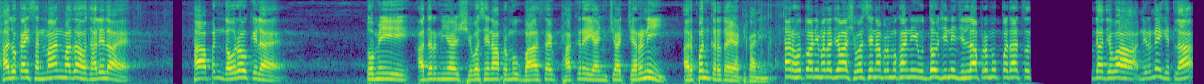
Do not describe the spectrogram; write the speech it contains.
हा जो काही सन्मान माझा झालेला आहे हा आपण गौरव केला आहे तो मी आदरणीय शिवसेना प्रमुख बाळासाहेब ठाकरे यांच्या चरणी अर्पण करत आहे या ठिकाणी. होतो आणि मला जेव्हा शिवसेना प्रमुखांनी उद्धवजींनी जिल्हा प्रमुख पदाचा जेव्हा निर्णय घेतला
